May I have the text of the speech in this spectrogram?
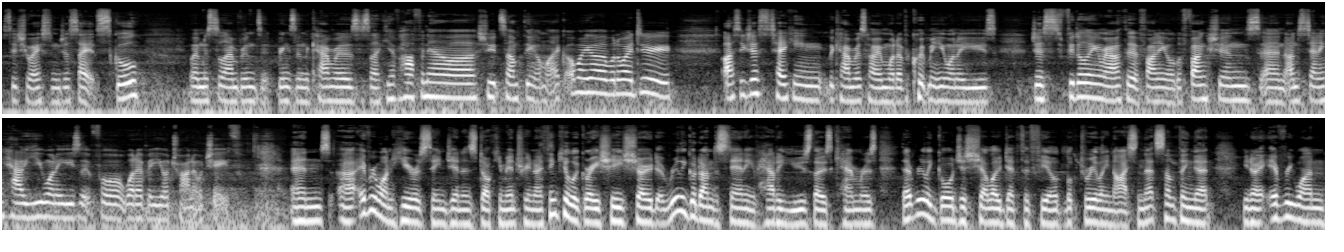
situation, just say at school, when Mr. Lamb brings, brings in the cameras, he's like, you have half an hour, shoot something. I'm like, oh my God, what do I do? I suggest taking the cameras home, whatever equipment you want to use, just fiddling around with it, finding all the functions, and understanding how you want to use it for whatever you're trying to achieve. And uh, everyone here has seen Jenna's documentary, and I think you'll agree she showed a really good understanding of how to use those cameras. That really gorgeous shallow depth of field looked really nice, and that's something that you know everyone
